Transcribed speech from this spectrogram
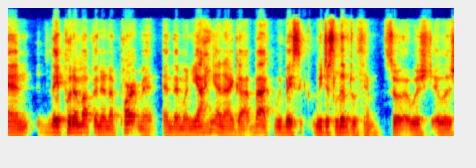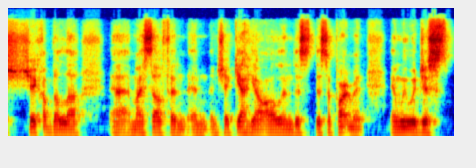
and they put him up in an apartment and then when yahya and i got back we basically we just lived with him. So it was it was sheikh abdullah uh, myself and, and and sheikh yahya all in this this apartment and we would just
